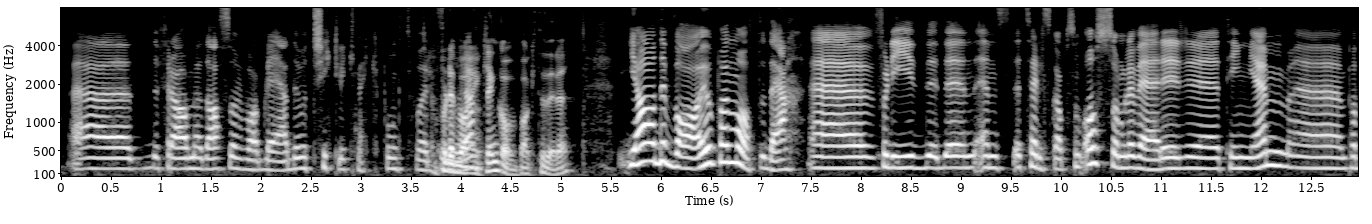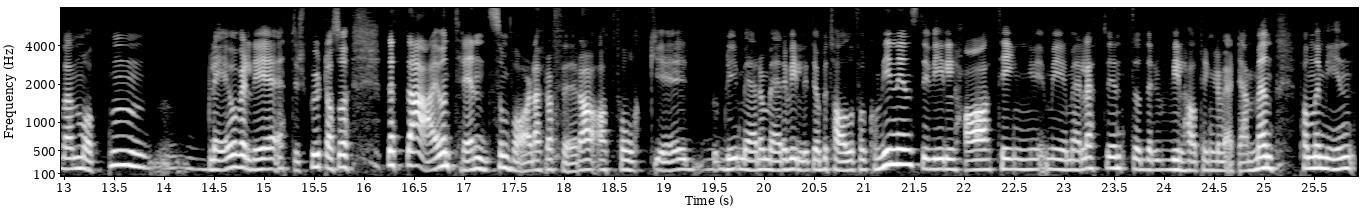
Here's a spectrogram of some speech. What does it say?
eh, Fra og med da så ble det jo et skikkelig knekkpunkt for For det var egentlig en gavepakke til dere? Ja, det var jo på en måte det. Eh, fordi det, det, en, et selskap som oss, som leverer eh, ting hjem eh, på den måten, ble jo veldig etterspurt. Altså, dette er jo en trend som var der fra før av, at folk eh, blir mer og mer villige til å betale for convenience. De vil ha ting mye mer lettvint, og de vil ha ting levert hjem. Men pandemien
